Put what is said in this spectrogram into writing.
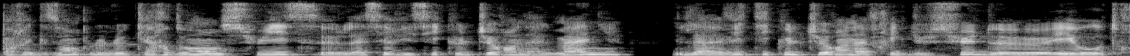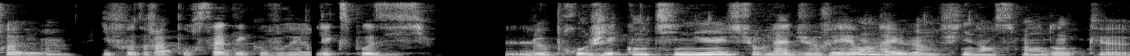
Par exemple le cardon en Suisse, la sériciculture en Allemagne, la viticulture en Afrique du Sud euh, et autres. Il faudra pour ça découvrir l'exposition. Le projet continue sur la durée. On a eu un financement donc euh,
